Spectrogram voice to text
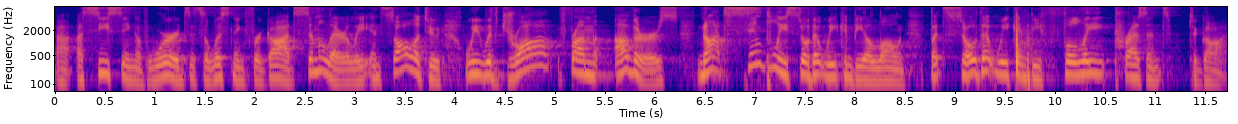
uh, a ceasing of words, it's a listening for God. Similarly, in solitude, we withdraw from others not simply so that we can be alone, but so that we can be fully present to God.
